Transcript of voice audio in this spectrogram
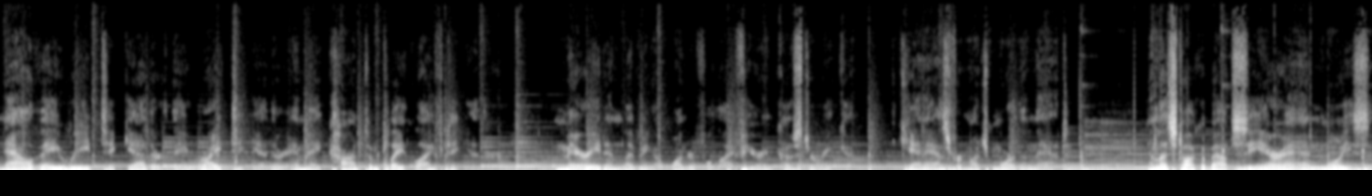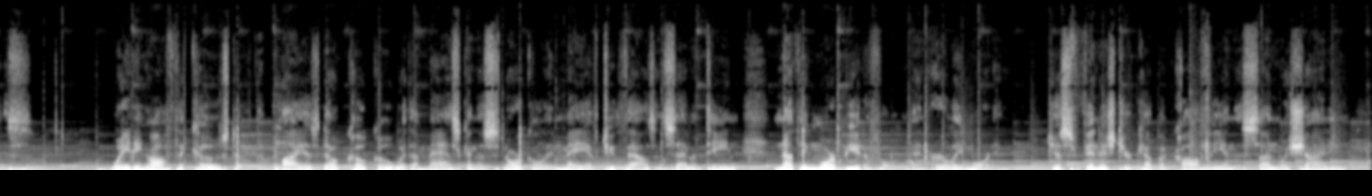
Now they read together, they write together, and they contemplate life together, married and living a wonderful life here in Costa Rica. Can't ask for much more than that. And let's talk about Sierra and Moises. Waiting off the coast of the Playas del Coco with a mask and a snorkel in May of 2017, nothing more beautiful than early morning. Just finished your cup of coffee and the sun was shining,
